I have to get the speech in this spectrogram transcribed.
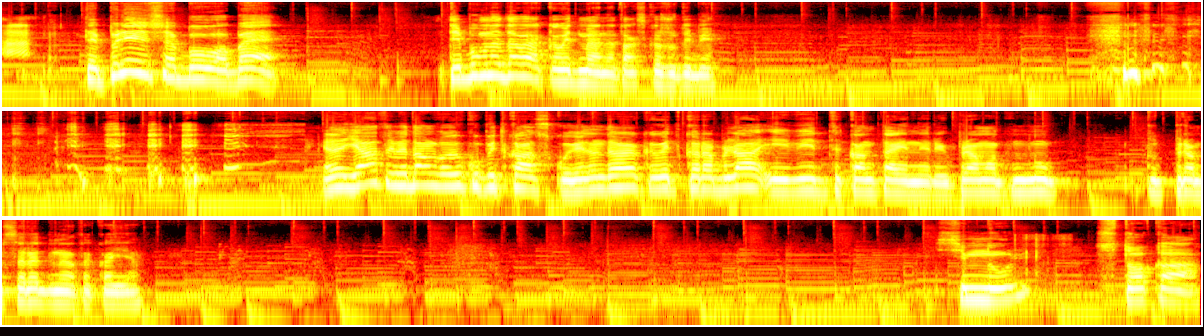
А? Тепліше було, бе. Ти був недалеко від мене, так скажу тобі. Я, тобі дам велику підказку. Я недалеко від корабля і від контейнерів. Прямо, ну, тут прям середина така є. Сім нуль. 100к.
